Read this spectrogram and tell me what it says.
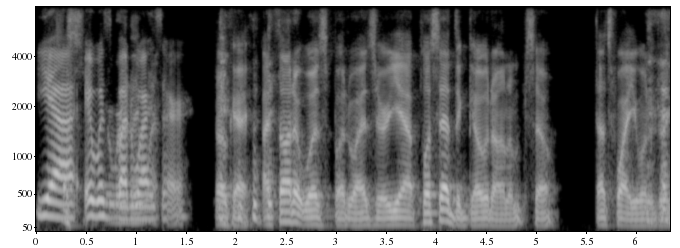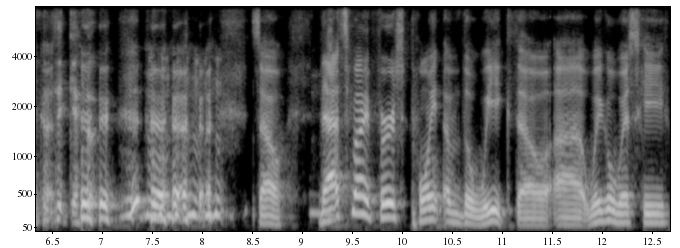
Yeah, it was Budweiser. Okay, I thought it was Budweiser. Yeah, plus it had the goat on them, so that's why you want to drink it. so that's my first point of the week, though. Uh, Wigle whiskey,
